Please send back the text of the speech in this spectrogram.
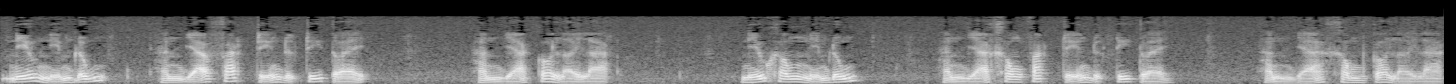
Nếu niệm đúng, hành giả phát triển được trí tuệ, hành giả có lợi lạc. Nếu không niệm đúng, hành giả không phát triển được trí tuệ, hành giả không có lợi lạc.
